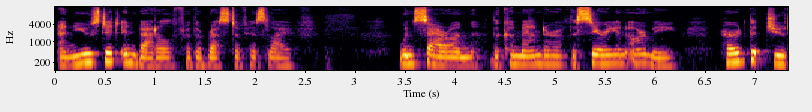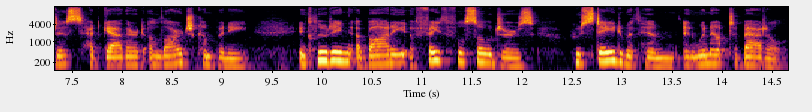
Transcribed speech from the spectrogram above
and used it in battle for the rest of his life. When Seron, the commander of the Syrian army, heard that Judas had gathered a large company, including a body of faithful soldiers who stayed with him and went out to battle,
